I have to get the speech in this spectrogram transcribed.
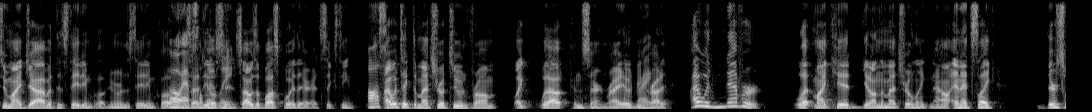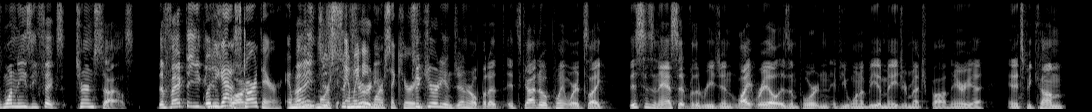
To my job at the Stadium Club. Do you remember the Stadium Club? Oh, inside the old absolutely. sta- so I was a busboy there at 16. awesome. I would take the Metro to and from, like, without concern, right? It would be Right. crowded. I would never let my kid get on the MetroLink now. And it's like, there's one easy fix turnstiles. The fact that you can well, you got to start there, and we I need more. just And we need more security. Security in general, but it, it's gotten to a point where it's like this is an asset for the region. Light rail is important if you want to be a major metropolitan area, and it's become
